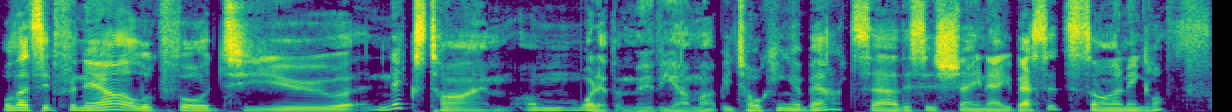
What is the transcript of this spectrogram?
Well, that's it for now. I'll look forward to you next time on whatever movie I might be talking about. Uh, this is Shane A. Bassett signing off.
